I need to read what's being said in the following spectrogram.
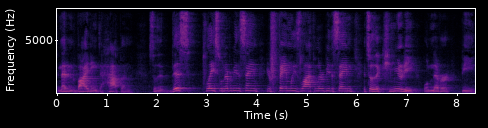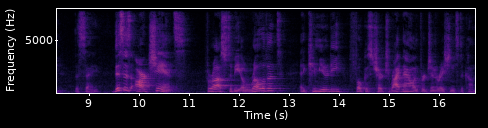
and that inviting to happen so that this place will never be the same, your family's life will never be the same, and so the community will never be the same. This is our chance for us to be a relevant and community focused church right now and for generations to come.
